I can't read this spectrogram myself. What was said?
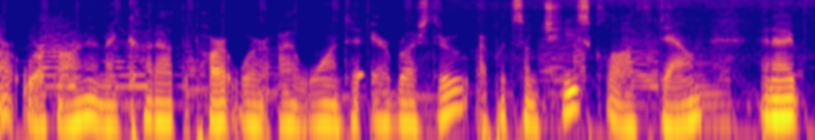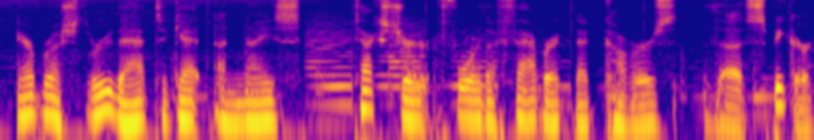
artwork on and I cut out the part where I want to airbrush through. I put some cheesecloth down and I airbrush through that to get a nice texture for the fabric that covers the speaker.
